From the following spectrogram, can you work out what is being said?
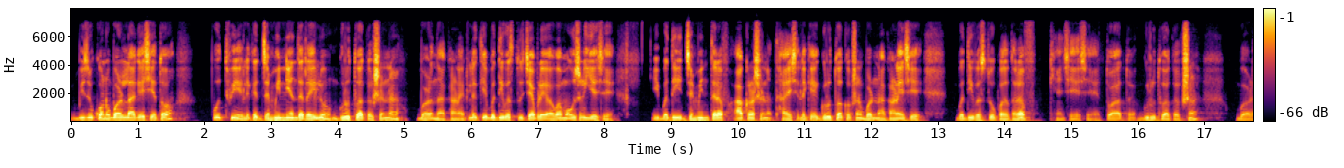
બીજું કોનું બળ લાગે છે? તો પૃથ્વી એટલે કે જમીનની અંદર રહેલું ગુરુત્વાકર્ષણના બળના કારણે. એટલે કે બધી વસ્તુ જે આપણે હવામાં ઉછળીએ છીએ એ બધી જમીન તરફ આકર્ષણ થાય છે. એટલે કે ગુરુત્વાકર્ષણ બળના કારણે છે, બધી વસ્તુ પર તરફ ખેંચે છે. તો આ તો ગુરુત્વાકર્ષણ બળ.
